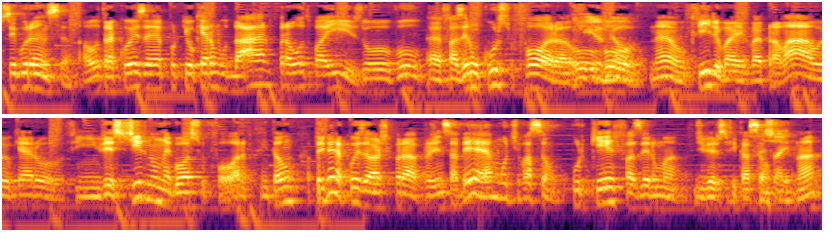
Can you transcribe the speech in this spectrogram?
segurança. A outra coisa é porque eu quero mudar para outro país, ou vou é, fazer um curso fora, o ou vou, né, o filho vai, vai para lá, ou eu quero enfim, investir num negócio fora. Então, a primeira coisa eu acho para a gente saber é a motivação. Por que fazer uma diversificação? É né?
